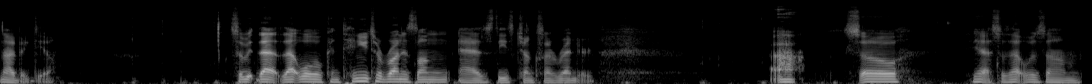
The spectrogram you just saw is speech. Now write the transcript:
Not a big deal. So that that will continue to run as long as these chunks are rendered. Ah, So, yeah, so that was um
